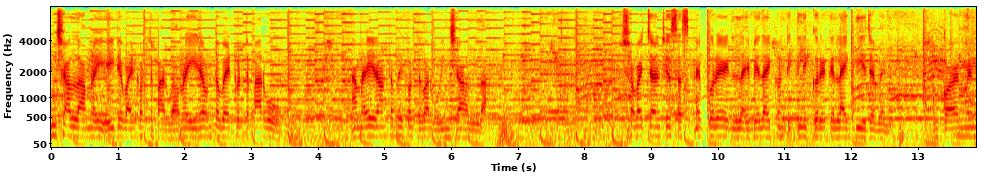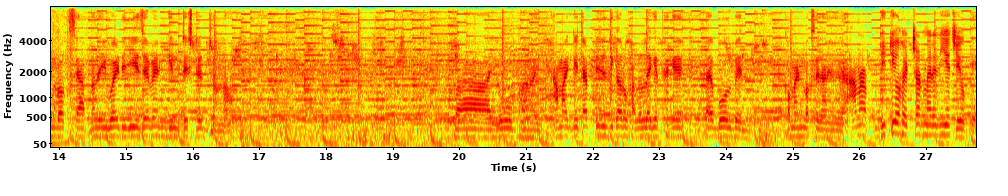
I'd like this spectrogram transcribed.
ইনশাল্লাহ আমরা এইটা বাইর করতে পারব, আমরা এই রাউন্ডটা বাইর করতে পারব। আমরা এই রাউন্ডটা বের করতে পারব, ইনশাআল্লাহ। সবাই চ্যানেলটিকে সাবস্ক্রাইব করে বেল আইকনটি ক্লিক করে একটা লাইক দিয়ে যাবেন। কমেন্ট বক্সে আপনাদের ইউআইডি দিয়ে যাবেন গিল টেস্টের জন্য। ভাই, ও ভাই, আমার গেটআপটি যদি কারও ভালো লেগে থাকে তাহলে বলবেন, কমেন্ট বক্সে জানিয়ে দেবেন। আমরা দ্বিতীয় হেডশট মেরে দিয়েছি ওকে।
